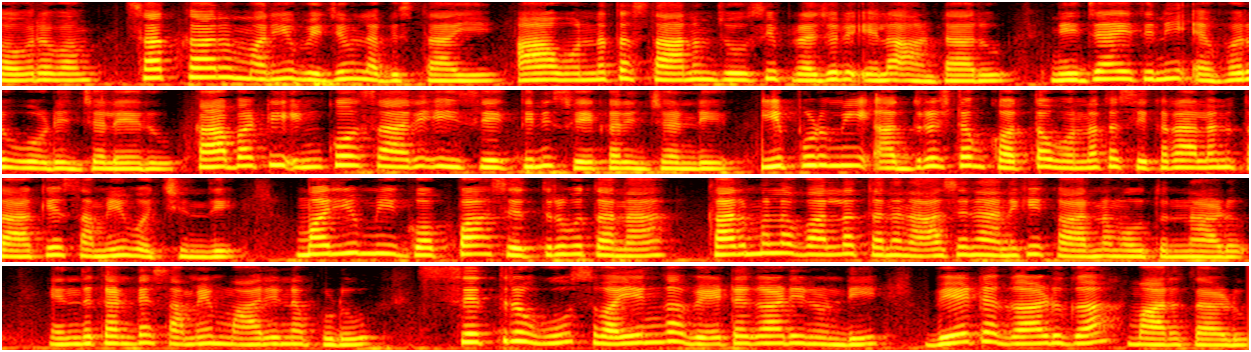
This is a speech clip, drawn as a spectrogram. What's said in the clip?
గౌరవం సత్కారం మరియు విజయం లభిస్తాయి. ఆ ఉన్నత స్థానం చూసి ప్రజలు ఇలా అంటారు నిజాయితీని ఎవరు ఓడించలేరు. కాబట్టి ఇంకోసారి ఈ శక్తిని స్వీకరించండి. ఇప్పుడు మీ అదృష్టం కొత్త ఉన్నత శిఖరాలను తాకే సమయం వచ్చింది. మరియు మీ గొప్ప శత్రువు తన కర్మల వల్ల తన నాశనానికి కారణమవుతున్నాడు. ఎందుకంటే సమయం మారినప్పుడు శత్రువు స్వయంగా వేటగాడి నుండి వేటగాడుగా మారతాడు.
